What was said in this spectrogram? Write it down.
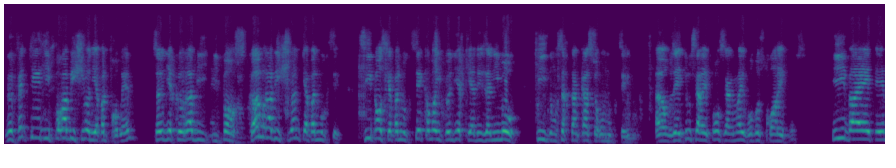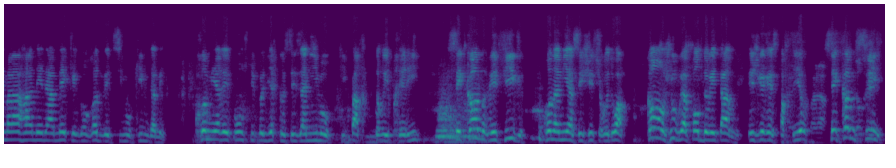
Le fait qu'il ait dit pour Rabbi Shimon, il n'y a pas de problème, ça veut dire que Rabbi, il pense comme Rabbi Shimon qu'il n'y a pas de mouxé. S'il pense qu'il n'y a pas de mouxé, comment il peut dire qu'il y a des animaux qui, dans certains cas, seront mouxés Alors, vous avez tous la réponse. L'Agma, il propose trois réponses. Première réponse, tu peux dire que ces animaux qui partent dans les prairies, c'est comme les figues qu'on a mis à sécher sur le doigt. Quand j'ouvre la porte de l'étable et je les laisse partir, c'est comme si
